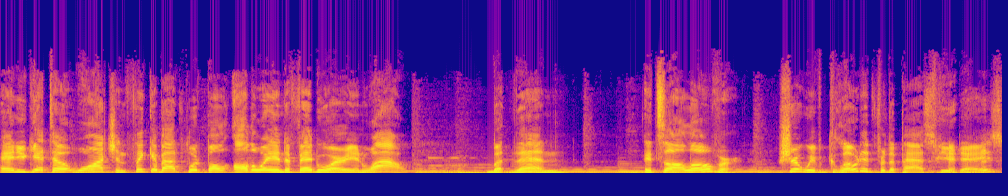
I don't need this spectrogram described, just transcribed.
and you get to watch and think about football all the way into February. And wow! But then it's all over. Sure, we've gloated for the past few days.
